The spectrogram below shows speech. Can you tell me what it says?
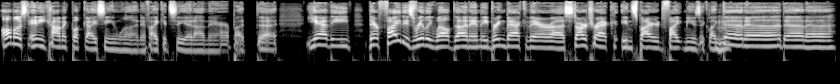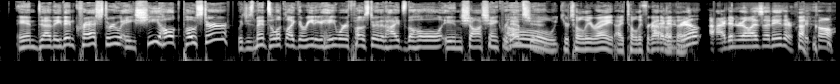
almost any comic book I seen one if I could see it on there. But uh, yeah, the their fight is really well done, and they bring back their uh, Star Trek inspired fight music, like da da da da. And uh, they then crash through a She-Hulk poster, which is meant to look like the Rita Hayworth poster that hides the hole in Shawshank Redemption. Oh, you're totally right. I totally forgot I about didn't that. real I didn't realize that either. Good call.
